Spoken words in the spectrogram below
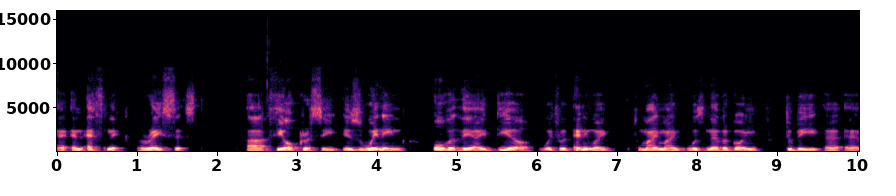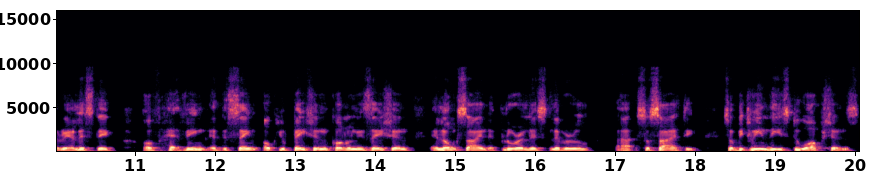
a, an ethnic, racist uh, theocracy is winning over the idea, which would anyway, to my mind, was never going to be uh, uh, realistic of having at the same occupation and colonization alongside a pluralist liberal uh, society. So between these two options,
